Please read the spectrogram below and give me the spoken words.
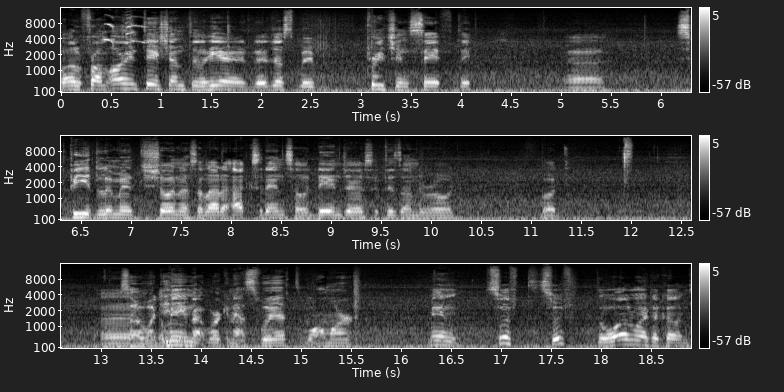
Well, from orientation till here, they just be preaching safety, uh, speed limit, showing us a lot of accidents, how dangerous it is on the road. But uh, so, what do I you mean, think about working at Swift, Walmart? I mean, Swift, Swift, the Walmart account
